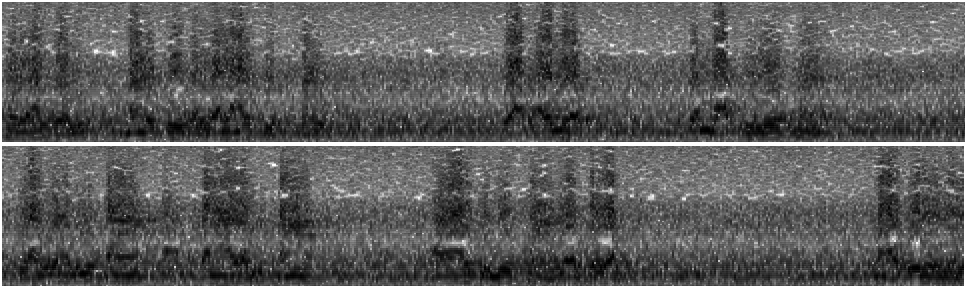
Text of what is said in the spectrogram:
ให้เราเห็นบางทีแต่ละร้ายจิตไปกวาดเอาหมดสมบัติที่มีค่าหลังนาฬิกาตาหลังตาอะไรที่มีค่าในตัวได้ที่หนึ่ง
